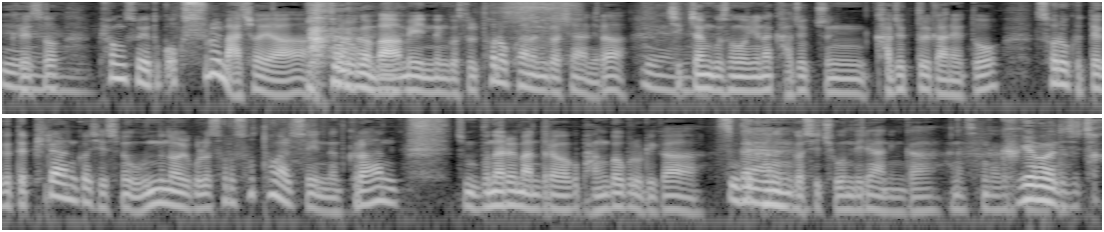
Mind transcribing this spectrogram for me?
예. 그래서 평소에도 꼭 술을 마셔야 서로가 마음에 있는 것을 터놓고 하는 것이 아니라 예. 직장 구성원이나 가족 중 가족들 간에도 서로 그때 그때 필요한 것이 있으면 웃는 얼굴로 서로 소통할 수 있는 그러한 좀 문화를 만들어가고 방법을 우리가 습득하는 네. 것이 좋은 일이 아닌가 하는 생각이 그게 듭니다. 말이죠. 참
